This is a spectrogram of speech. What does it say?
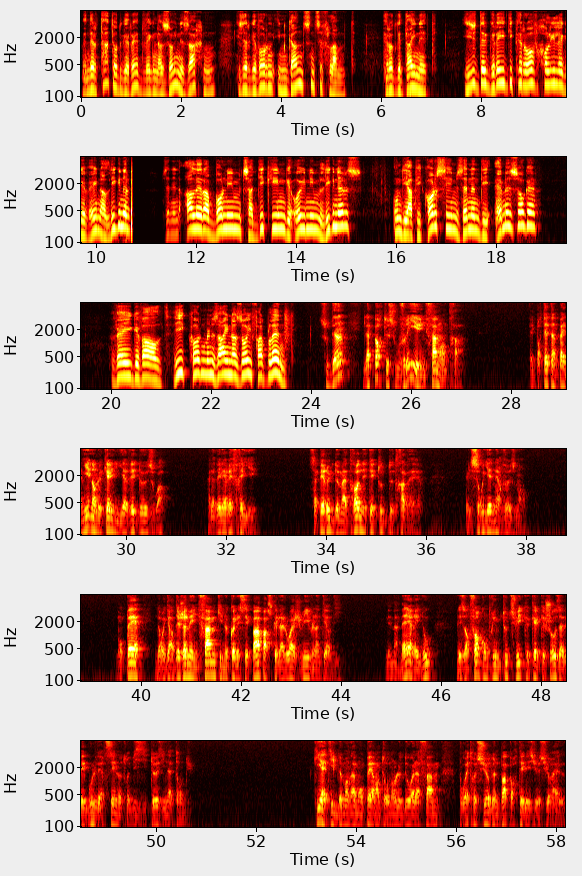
Wenn der Tat hat gerät wegen so eine Sachen, ist er geworden in Ganzen zerflammt. Er hat geteinet, ist der grädige Rov Cholile gewesen ein Ligner? Sind alle Rabbonim, Tzadikim, Geoinim Ligners? Und die Apikorsim sind die Emmesoger? Wei Gewalt, wie kann man sein so verblendet? Soudain, la porte s'ouvrit et une femme entra. Elle portait un panier dans lequel il y avait deux oies. Elle avait l'air effrayée. Sa perruque de matrone était toute de travers. Elle souriait nerveusement. Mon père ne regardait jamais une femme qu'il ne connaissait pas parce que la loi juive l'interdit. Mais ma mère et nous, les enfants, comprîmes tout de suite que quelque chose avait bouleversé notre visiteuse inattendue. Qu'y a-t-il demanda mon père en tournant le dos à la femme pour être sûr de ne pas porter les yeux sur elle.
